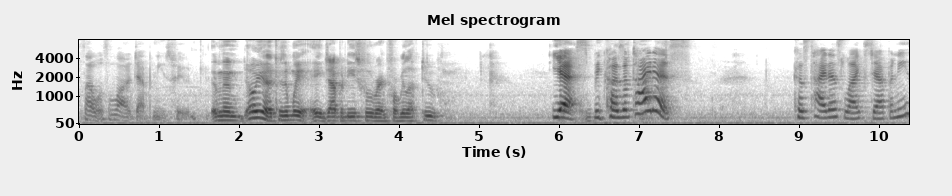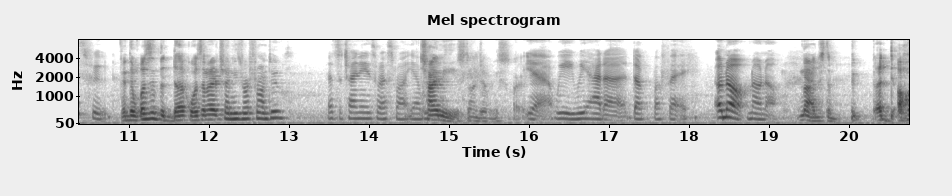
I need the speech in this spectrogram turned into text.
because that was a lot of Japanese food. And then, oh, yeah, because then we ate Japanese food right before we left, too. Yes, because of Titus. Because Titus likes Japanese food. And then wasn't the duck, wasn't that a Chinese restaurant, too? That's a Chinese restaurant. Yeah. We, Chinese, not Japanese. Sorry. yeah, we we had a duck buffet. Oh no, no, no. Nah, just a, a, a,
